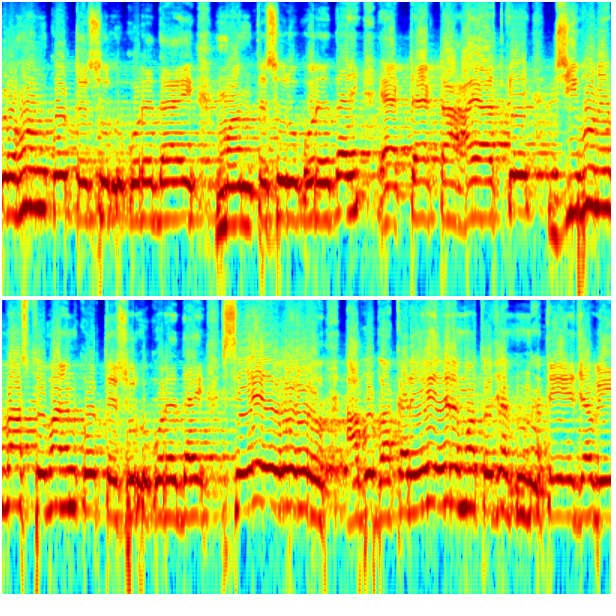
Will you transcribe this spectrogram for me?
গ্রহণ করতে শুরু করে দেয়, মানতে শুরু করে দেয়, একটা একটা আয়াতকে জীবনে বাস্তবায়ন করতে শুরু করে দেয়, সে আবু বাকারের মতো জান্নাতে যাবে।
